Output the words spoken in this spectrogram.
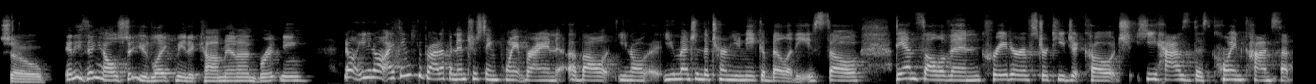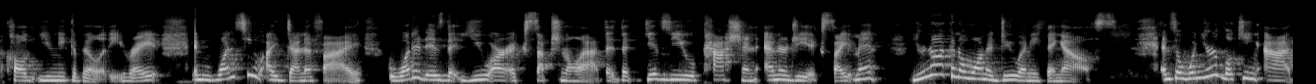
So, anything else that you'd like me to comment on, Brittany? No, you know, I think you brought up an interesting point, Brian, about, you know, you mentioned the term unique abilities. So, Dan Sullivan, creator of Strategic Coach, he has this coin concept called unique ability, right? And once you identify what it is that you are exceptional at, that, that gives you passion, energy, excitement, you're not going to want to do anything else And so when you're looking at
